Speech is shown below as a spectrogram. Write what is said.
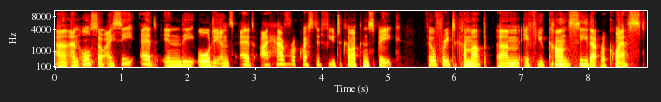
Uh, and also, I see Ed in the audience. Ed, I have requested for you to come up and speak. Feel free to come up. Um, if you can't see that request,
